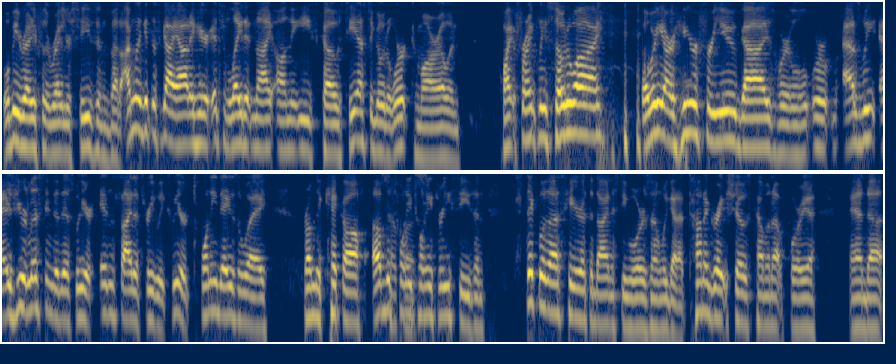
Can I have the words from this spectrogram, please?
we'll be ready for the regular season. But I'm going to get this guy out of here. It's late at night on the East Coast. He has to go to work tomorrow, and quite frankly, so do I. but we are here for you guys. We're we're as we as you're listening to this, we are inside of three weeks. We are 20 days away from the kickoff of the 2023 close. season. Stick with us here at the Dynasty Warzone. We got a ton of great shows coming up for you and uh,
